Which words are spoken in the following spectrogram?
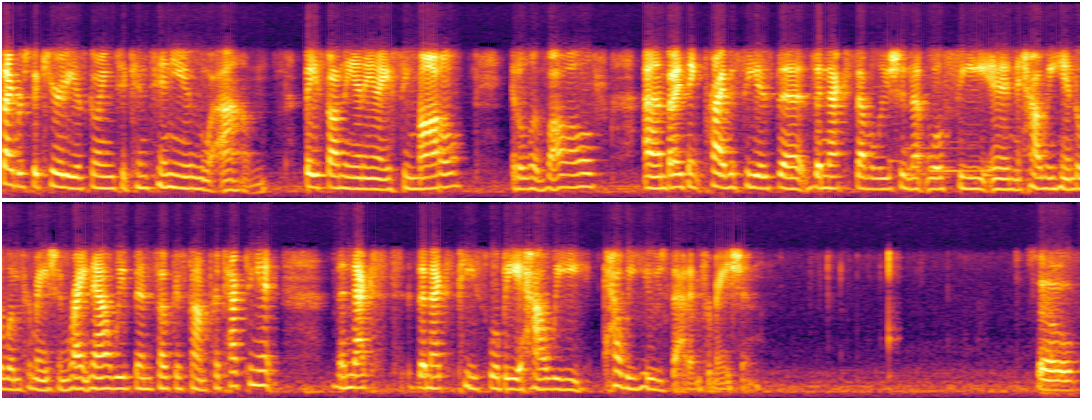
Cybersecurity is going to continue um, based on the NAIC model. It'll evolve. Um, but I think privacy is the, the next evolution that we'll see in how we handle information. Right now, we've been focused on protecting it. The next the next piece will be how we how we use that information. So,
